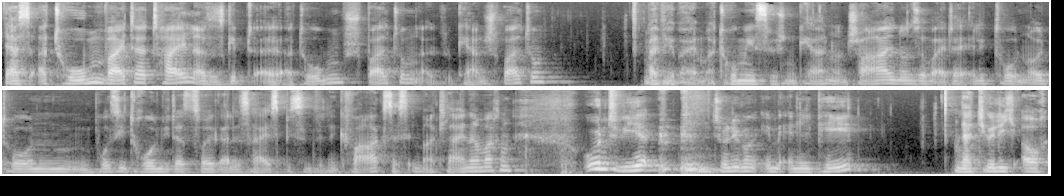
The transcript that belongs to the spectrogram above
das Atom weiter teilen. Also es gibt äh, Atomspaltung, also Kernspaltung weil wir beim Atom ist zwischen Kern und Schalen und so weiter, Elektronen, Neutronen, Positronen, wie das Zeug alles heißt, bis zu den Quarks, das immer kleiner machen. Und wir, Entschuldigung, im NLP natürlich auch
